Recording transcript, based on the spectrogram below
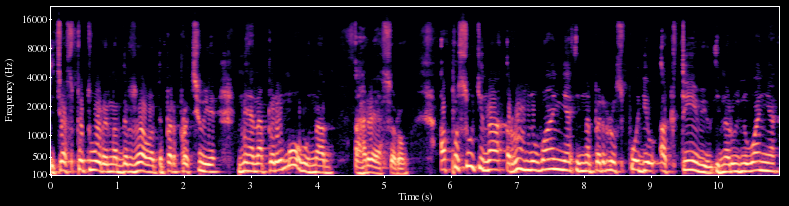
і ця спотворена держава тепер працює не на перемогу над агресором, а по суті на руйнування і на перерозподіл активів, і на руйнування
